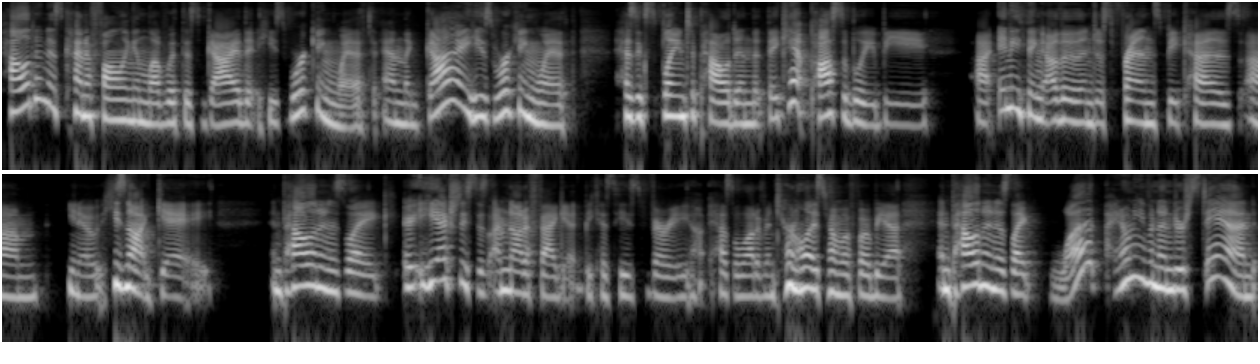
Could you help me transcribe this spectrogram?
Paladin is kind of falling in love with this guy that he's working with. And the guy he's working with has explained to Paladin that they can't possibly be uh, anything other than just friends because, um, you know, he's not gay. And Paladin is like, er, he actually says, I'm not a faggot because he's very, has a lot of internalized homophobia. And Paladin is like, what? I don't even understand.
